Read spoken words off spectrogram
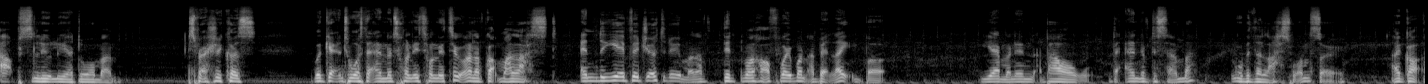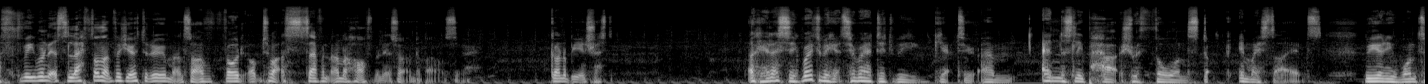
absolutely adore, man. Especially because we're getting towards the end of 2022 and I've got my last end of year video to do, man. I've did my halfway one a bit late, but yeah, man, in about the end of December will be the last one, so I got three minutes left on that video to do, man, so I've filled up to about seven and a half minutes roundabout, so gonna be interesting. Okay, let's see, where did we get to? Where did we get to? Um, endlessly perched with thorns stuck in my sides. We only want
